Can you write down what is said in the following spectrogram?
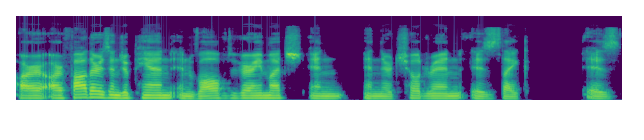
are are fathers in Japan involved very much in in their children? Is like is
